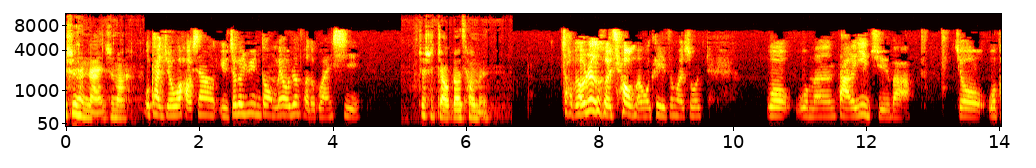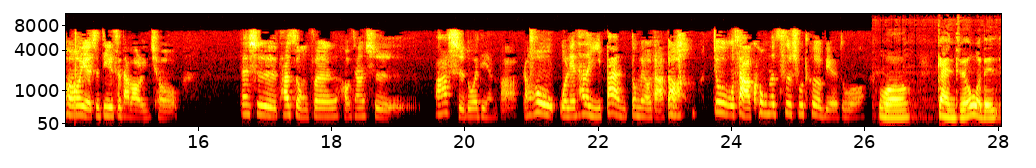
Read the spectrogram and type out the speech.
是很难是吗？我感觉我好像与这个运动没有任何的关系，就是找不到窍门，找不到任何窍门，我可以这么说。我我们打了一局吧，就我朋友也是第一次打保龄球，但是他总分好像是八十多点吧，然后我连他的一半都没有达到。就我打空的次数特别多，我感觉我的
